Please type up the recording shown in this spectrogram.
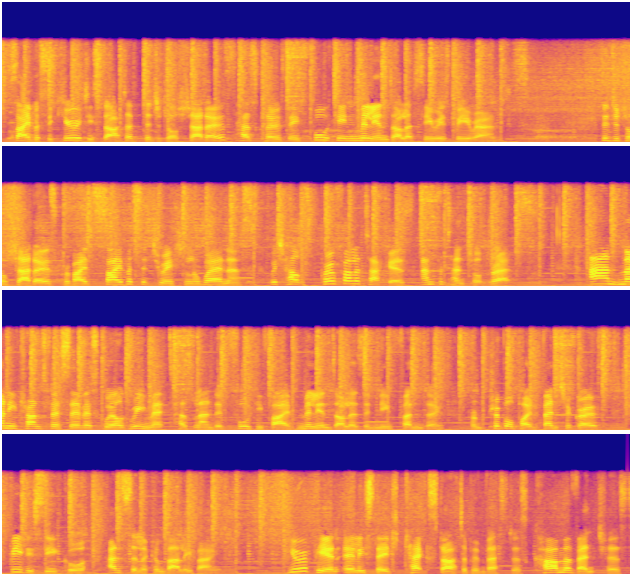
Cybersecurity startup Digital Shadows has closed a $14 million Series B round. Digital Shadows provides cyber situational awareness, which helps profile attackers and potential threats. And money transfer service World Remit has landed $45 million in new funding from Triple Point Venture Growth, BDC Core and Silicon Valley Bank. European early-stage tech startup investors Karma Ventures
